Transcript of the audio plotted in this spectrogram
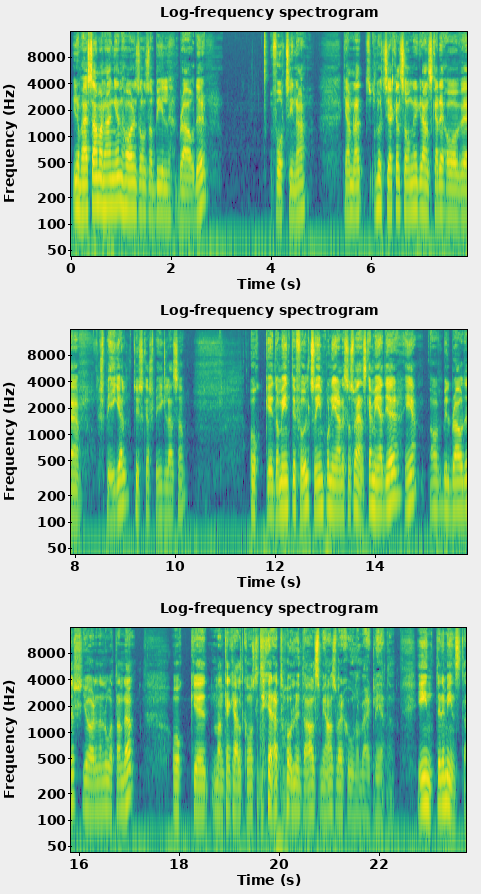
I de här sammanhangen har en sån som Bill Browder fått sina gamla smutsiga kalsonger granskade av eh, Spiegel, tyska Spiegel alltså. Och eh, de är inte fullt så imponerande som svenska medier är av Bill Browders görande och låtande. Och eh, man kan kallt konstatera att det håller inte alls med hans version om verkligheten. Inte det minsta.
